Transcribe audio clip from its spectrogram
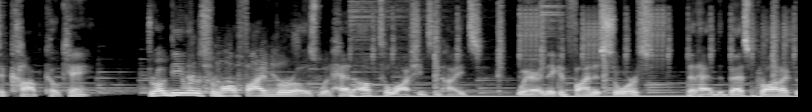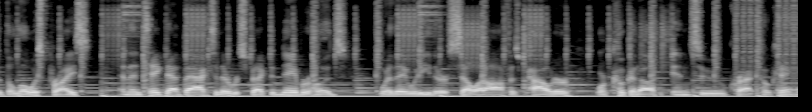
to cop cocaine. Drug dealers from all five boroughs would head up to Washington Heights, where they could find a source that had the best product at the lowest price, and then take that back to their respective neighborhoods, where they would either sell it off as powder or cook it up into crack cocaine.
